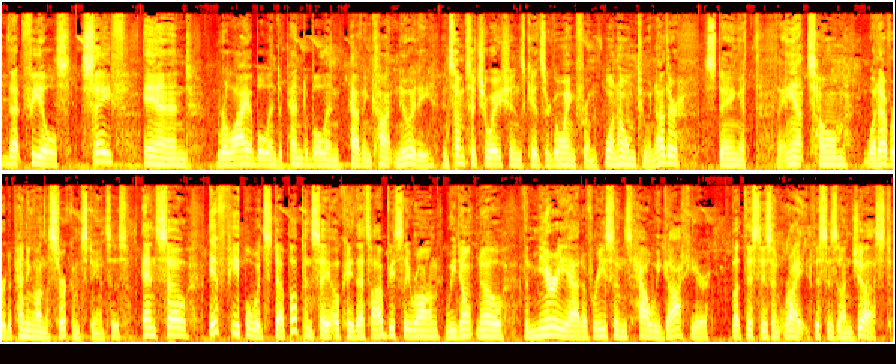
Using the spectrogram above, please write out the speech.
that feels safe and reliable and dependable and having continuity. In some situations, kids are going from one home to another, staying at the aunt's home, whatever, depending on the circumstances. And so, if people would step up and say, okay, that's obviously wrong, we don't know the myriad of reasons how we got here, but this isn't right. This is unjust.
